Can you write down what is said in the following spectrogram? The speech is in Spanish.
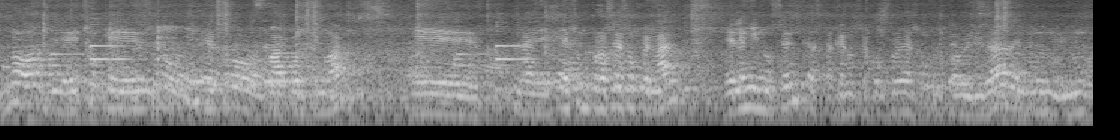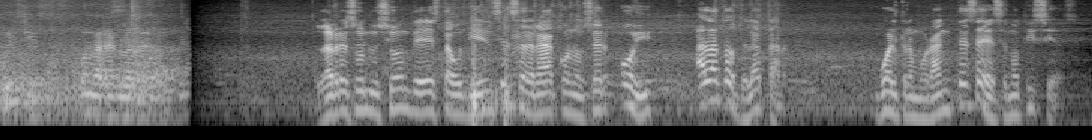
No, de hecho que eso, eso va a continuar. Eh, es un proceso penal, él es inocente hasta que no se compruebe su culpabilidad en un, en un juicio con la regla de La resolución de esta audiencia se dará a conocer hoy a las 2 de la tarde. Walter Morán, TCS Noticias.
